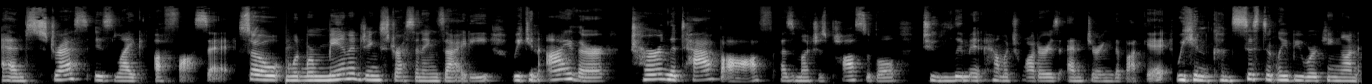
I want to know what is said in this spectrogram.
and stress is like a faucet. So when we're managing stress and anxiety, we can either turn the tap off as much as possible to limit how much water is entering the bucket. We can consistently be working on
